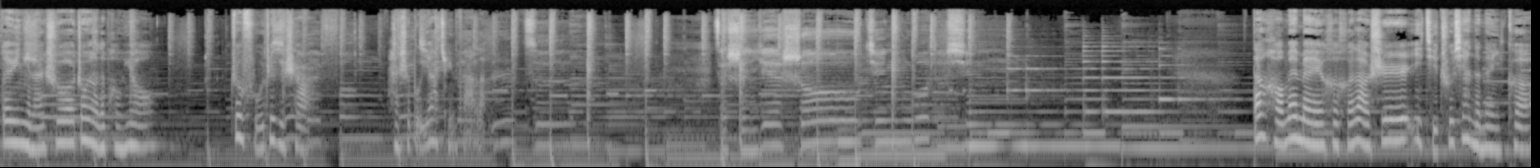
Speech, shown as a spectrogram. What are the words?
对于你来说重要的朋友，祝福这个事儿还是不要群发了。在深夜收紧我的心。当好妹妹和何老师一起出现的那一刻，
